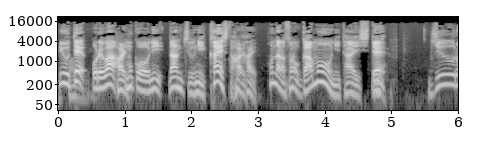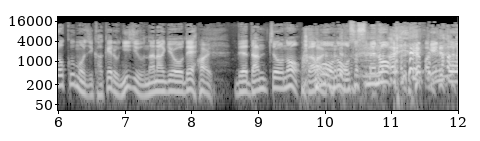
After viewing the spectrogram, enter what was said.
言うて、俺ははい。向こうに、団中に返した。ほんならそのガモに対して、16文字かける27行で、はい。で、団長のガモのおすすめの原稿を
